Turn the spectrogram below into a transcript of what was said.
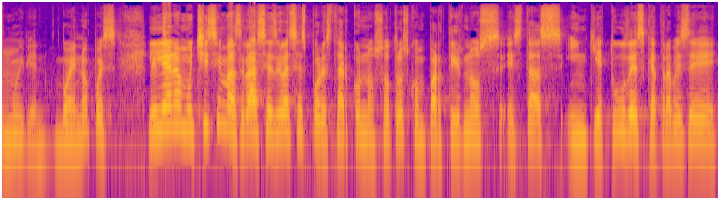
Muy bien. Bueno, pues Liliana, muchísimas gracias. Gracias por estar con nosotros, compartirnos estas inquietudes que a través de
